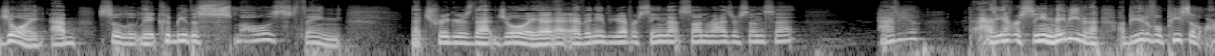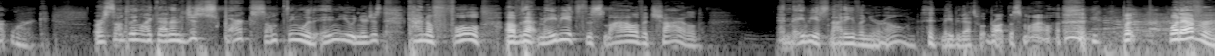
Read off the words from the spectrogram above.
joy. Absolutely. It could be the smallest thing that triggers that joy. Have any of you ever seen that sunrise or sunset? Have you? Have you ever seen maybe even a, a beautiful piece of artwork? or something like that, and it just sparks something within you, and you're just kind of full of that. Maybe it's the smile of a child, and maybe it's not even your own. maybe that's what brought the smile. but whatever.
